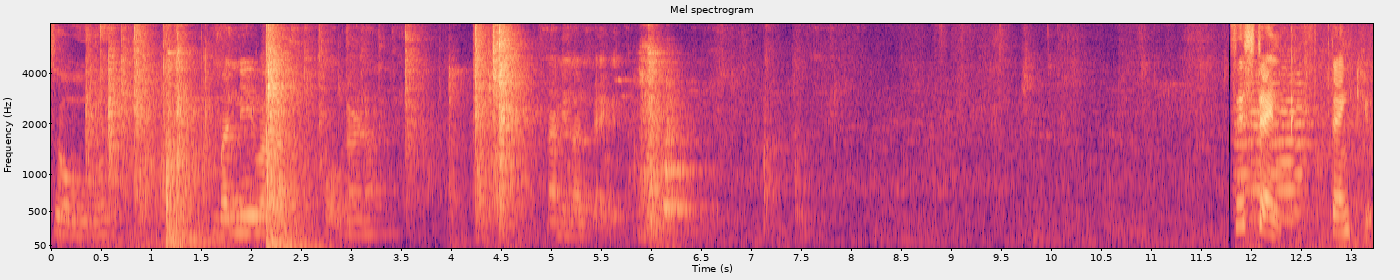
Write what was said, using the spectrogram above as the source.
ಸೊ ಬನ್ನಿ ಇವಾಗ ಹೋಗೋಣ. ನನಗೊಂದು ಬ್ಯಾಗ್ ಅಸಿಸ್ಟೆಂಟ್ ಥ್ಯಾಂಕ್ ಯು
